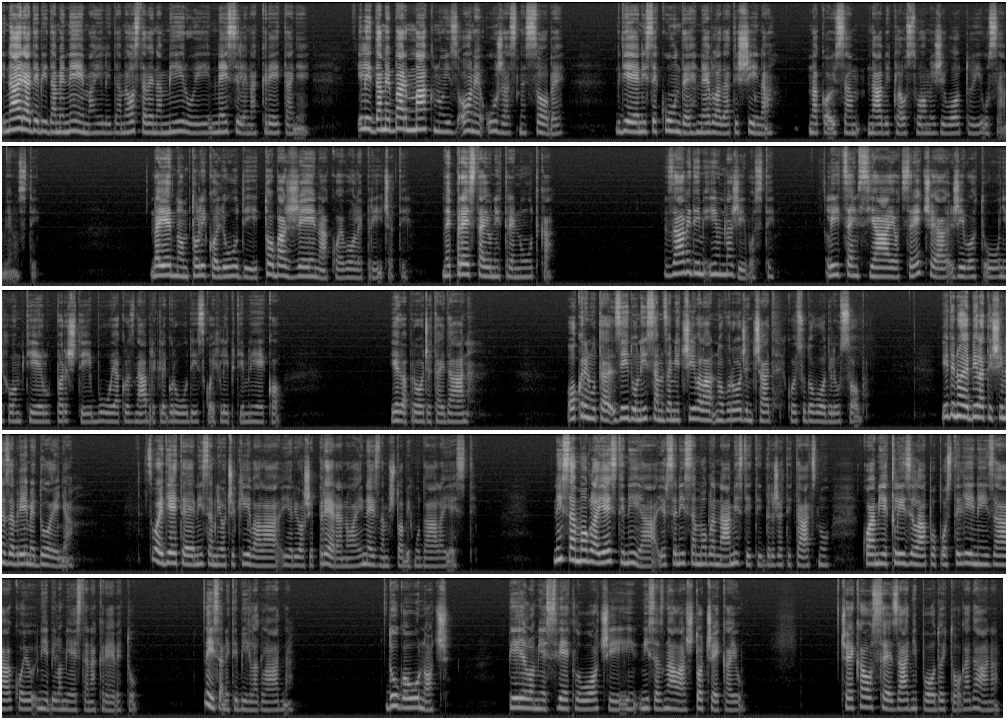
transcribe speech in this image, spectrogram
i najradije bi da me nema ili da me ostave na miru i nesile na kretanje. Ili da me bar maknu iz one užasne sobe gdje ni sekunde ne vlada tišina na koju sam navikla u svome životu i usamljenosti. Na jednom toliko ljudi i to baš žena koje vole pričati. Ne prestaju ni trenutka. Zavidim im na živosti. Lica im sjaje od sreće, a život u njihovom tijelu pršti i buja kroz nabrekle grudi iz kojih lipti mlijeko. Jedva prođe taj dan. Okrenuta zidu nisam zamjećivala novorođenčad koji su dovodili u sobu. Jedino je bila tišina za vrijeme dojenja. Svoje dijete nisam ni očekivala jer još je prerano, i ne znam što bih mu dala jesti. Nisam mogla jesti ni ja, jer se nisam mogla namjestiti držati tacnu koja mi je klizila po posteljini za koju nije bilo mjesta na krevetu. Nisam niti bila gladna. Dugo u noć piljelo mi je svjetlo u oči i nisam znala što čekaju. Čekao se zadnji podoj toga dana.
